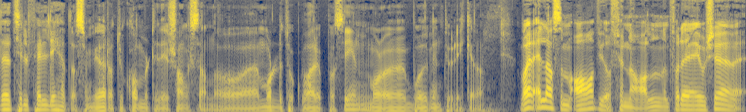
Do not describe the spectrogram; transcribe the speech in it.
det er tilfeldigheter som gjør at du kommer til de sjansene. og eh, Molde tok vare på sin, Bodø-Glimt gjorde ikke det. Hva er det ellers som avgjør finalen? For det er jo ikke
